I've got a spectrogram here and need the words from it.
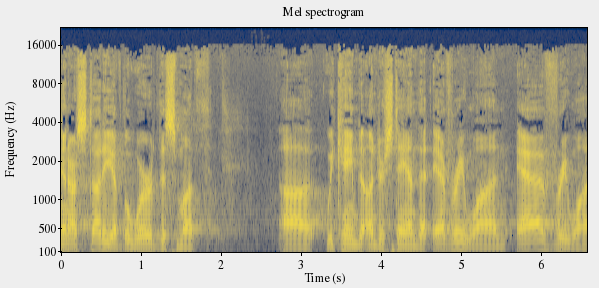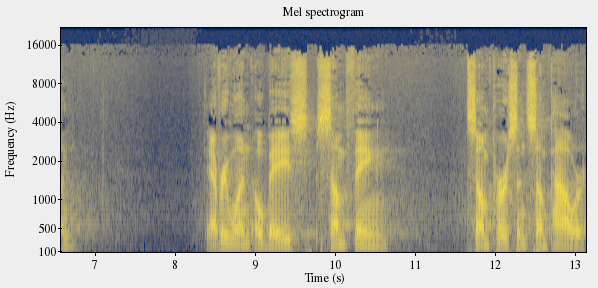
In our study of the Word this month, uh, we came to understand that everyone, everyone, everyone obeys something, some person, some power,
